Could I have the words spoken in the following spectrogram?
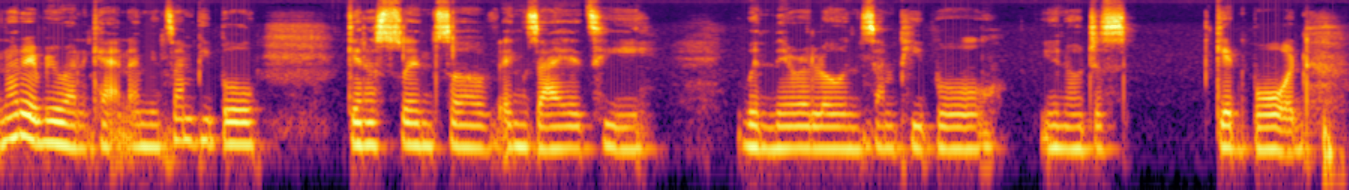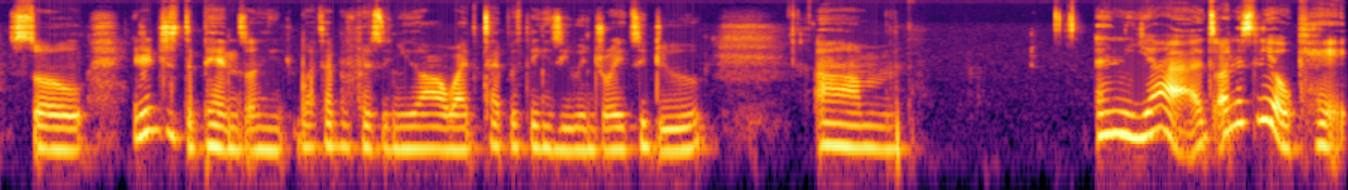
not everyone can. I mean, some people get a sense of anxiety when they're alone. Some people, you know, just get bored. So it just depends on what type of person you are, what type of things you enjoy to do. Um, and yeah, it's honestly okay.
